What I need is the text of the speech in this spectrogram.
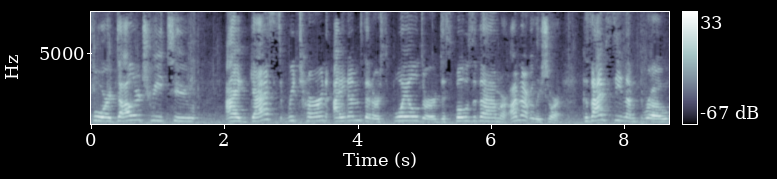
for Dollar Tree to, I guess, return items that are spoiled or dispose of them, or I'm not really sure. Because I've seen them throw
